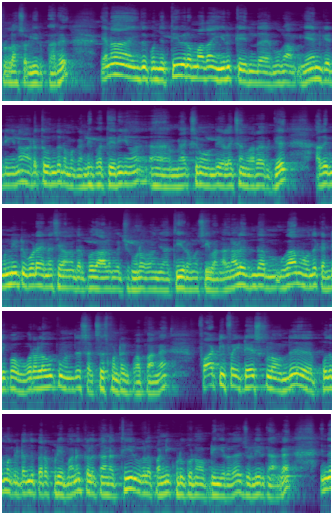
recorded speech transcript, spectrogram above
ஃபுல்லாக சொல்லியிருப்பார். ஏன்னா இது கொஞ்சம் தீவிரமாக தான் இருக்குது இந்த முகாம். ஏன்னு கேட்டிங்கன்னா அடுத்து வந்து நம்ம கண்டிப்பாக தெரியும். மேக்ஸிமம் வந்து எலெக்ஷன் வர இருக்குது அதை முன்னிட்டு கூட என்ன செய்வாங்க? தற்போது ஆளுங்கட்சி கூட கொஞ்சம் தீவிரமாக செய்வாங்க. அதனால் இந்த முகாமை வந்து கண்டிப்பாக ஓரளவுக்கு வந்து சக்ஸஸ் பண்ணுறதுக்கு பார்ப்பாங்க. ஃபார்ட்டி ஃபைவ் டேஸ்க்குள்ளே வந்து பொதுமக்கள்கிட்ட பெறக்கூடிய மனுக்களுக்கான தீர்வுகளை பண்ணி கொடுக்கணும் அப்படிங்கிறத சொல்லியிருக்காங்க. இந்த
